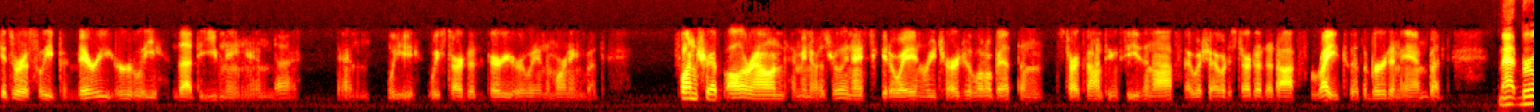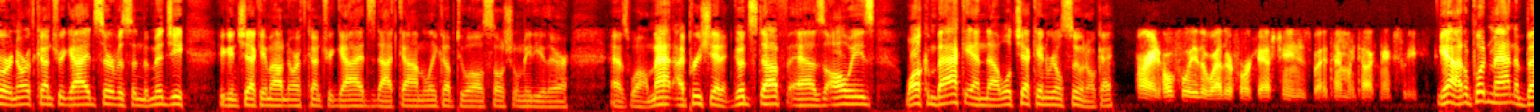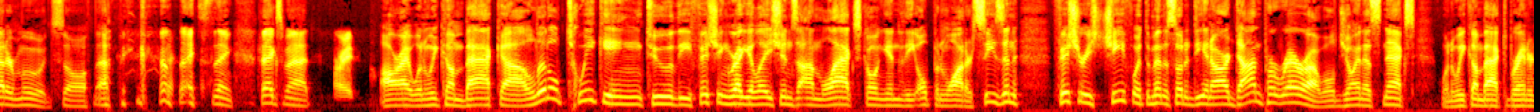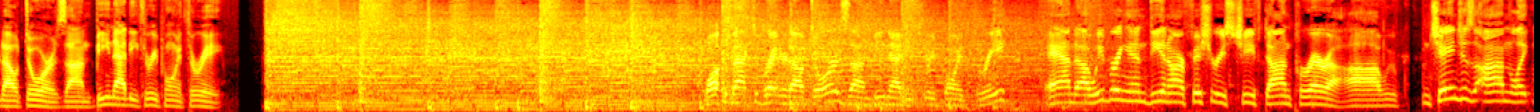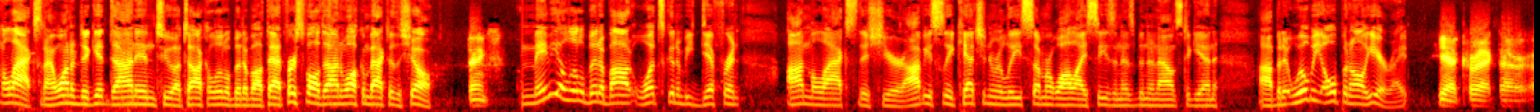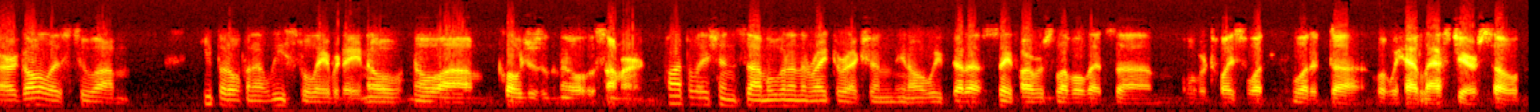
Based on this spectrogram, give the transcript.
kids were asleep very early that evening, and uh, and we we started very early in the morning. But fun trip all around. I mean, it was really nice to get away and recharge a little bit and start the hunting season off. I wish I would have started it off right with a bird in hand, but. Matt Breuer, North Country Guide Service in Bemidji. You can check him out, northcountryguides.com. Link up to all social media there as well. Matt, I appreciate it. Good stuff as always. Welcome back, and uh, we'll check in real soon, okay? All right. Hopefully the weather forecast changes by the time we talk next week. Yeah, it'll put Matt in a better mood, so that'll be a nice thing. Thanks, Matt. All right. All right, when we come back, a uh, little tweaking to the fishing regulations on Lacs going into the open water season. Fisheries Chief with the Minnesota DNR, Don Pereira, will join us next when we come back to Brainerd Outdoors on B93.3. Welcome back to Brainerd Outdoors on B93.3. And uh, we bring in DNR Fisheries Chief Don Pereira. Uh, we've some changes on Lake Mille Lacs, and I wanted to get Don in to uh, talk a little bit about that. First of all, Don, welcome back to the show. Thanks. Maybe a little bit about what's going to be different on Mille Lacs this year. Obviously, catch and release summer walleye season has been announced again, uh, but it will be open all year, right? Yeah, correct. Our our goal is to um, keep it open at least for Labor Day. No no um, closures in the middle of the summer. Population's uh, moving in the right direction. You know, we've got a safe harvest level that's um, over twice what what it uh, what we had last year. So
